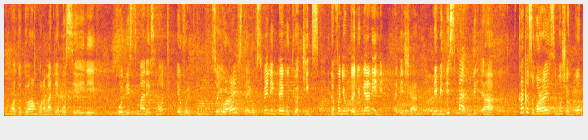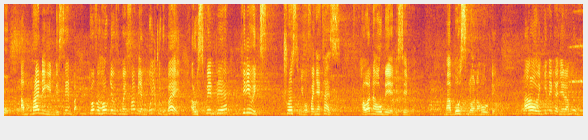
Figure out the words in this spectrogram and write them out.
kama watoto wangu na maadili ambayo siyaelewi so this man is not everything so your lifestyle of spending time with your kids itamfanya mtu ajiunge na nini na biashara maybe this month, uh, Curtis Motion Global, I'm planning in December to have a holiday with my family. I'm going to Dubai. I will spend there three weeks. Trust me, wafanya kazi hawana holiday ya December. Mabosi ndo wana holiday. Hawa wengine kanyera mumu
